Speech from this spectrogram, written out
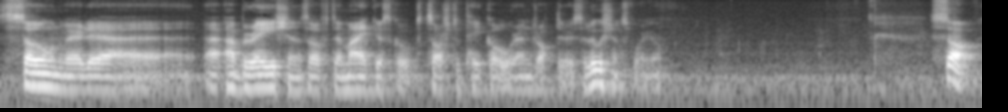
zone where the uh, aberrations of the microscope starts to take over and drop the resolutions for you. So,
